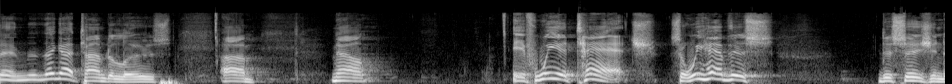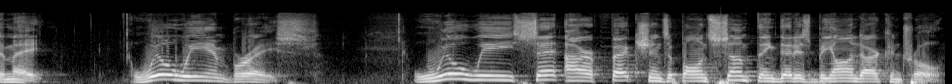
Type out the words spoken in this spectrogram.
They, they got time to lose. Um, now, if we attach, so we have this decision to make. Will we embrace? Will we set our affections upon something that is beyond our control?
